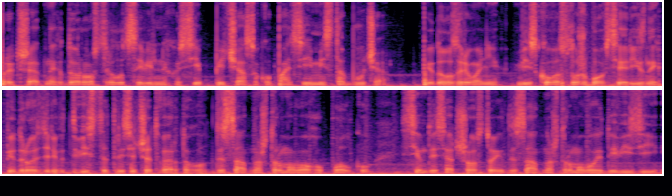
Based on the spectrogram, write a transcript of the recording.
причетних до розстрілу цивільних осіб під час окупації міста Буча. Підозрювані військовослужбовці різних підрозділів 234-го десантно-штурмового полку, 76-ї десантно-штурмової дивізії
